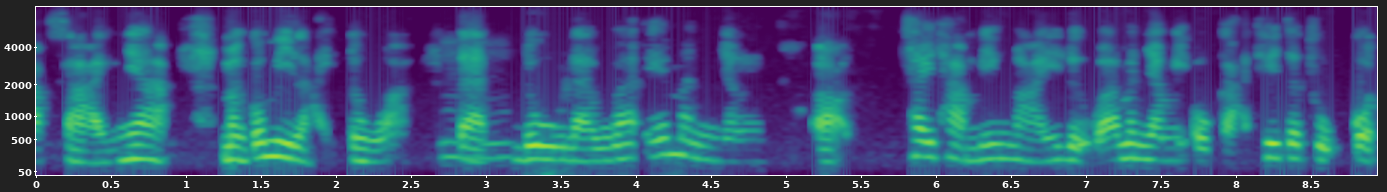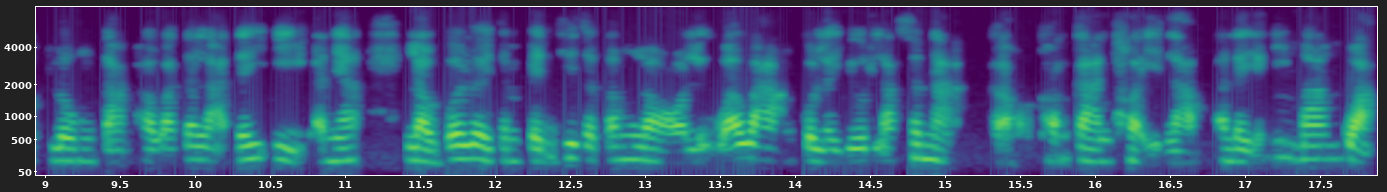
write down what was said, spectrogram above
อัพไซด์เนี่ย มันก็มีหลายตัว แต่ดูแล้วว่า เอ๊ะมันยังเอใช่ทามมิ่งไหมหรือว่ามันยังมีโอกาสที่จะถูกกดลงตามภาวะตลาดได้อีก อันเนี้ยเราก็เลยจำเป็นที่จะต้องรอหรือว่าวางกลยุทธ์ลักษณะของการถอยหลับอะไรอย่างนี้มากกว่า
